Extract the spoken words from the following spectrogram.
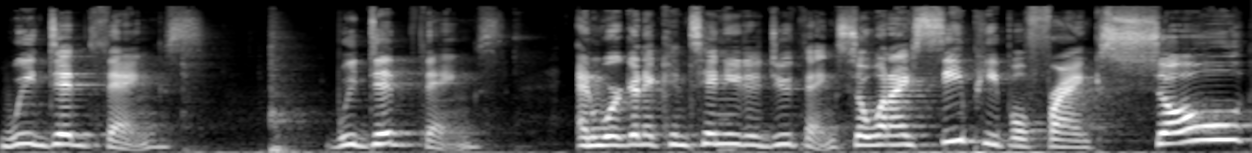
we did things. We did things. And we're going to continue to do things. So when I see people, Frank, so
